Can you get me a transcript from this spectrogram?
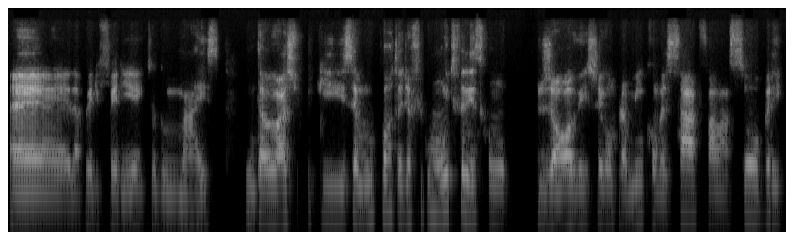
é, da periferia e tudo mais. Então, eu acho que isso é muito importante. Eu fico muito feliz quando jovens chegam para mim conversar, falar sobre,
